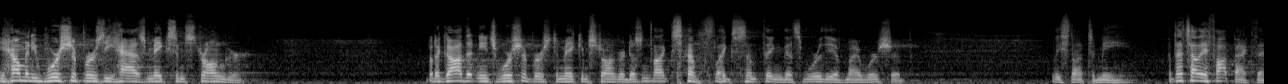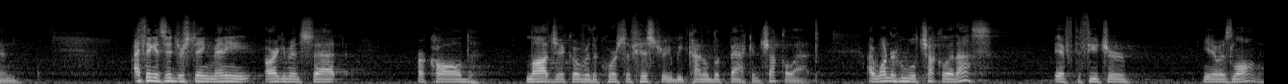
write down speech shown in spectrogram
how many worshippers he has makes him stronger. But a God that needs worshippers to make him stronger doesn't like sound like something that's worthy of my worship at least not to me. But that's how they fought back then. I think it's interesting, many arguments that are called logic over the course of history, we kind of look back and chuckle at. I wonder who will chuckle at us if the future, you know, is long.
